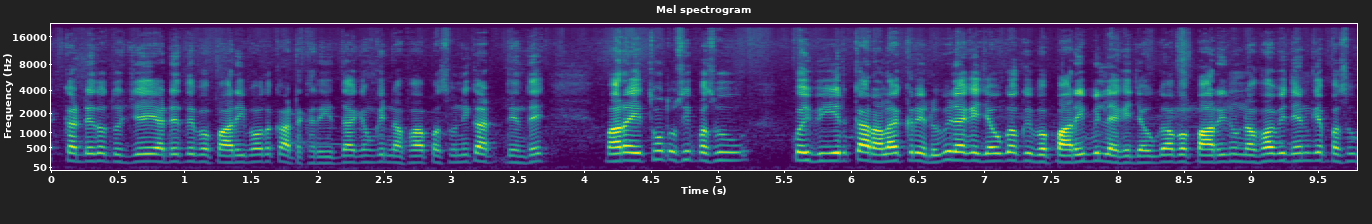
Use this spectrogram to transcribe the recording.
ਇੱਕ ਅੱਡੇ ਤੋਂ ਦੂਜੇ ਅੱਡੇ ਤੇ ਵਪਾਰੀ ਬਹੁਤ ਘੱਟ ਖਰੀਦਦਾ ਕਿਉਂਕਿ ਨਫਾ ਪਸ਼ੂ ਨਹੀਂ ਘੱਟ ਦਿੰਦੇ। ਪਰ ਇੱਥੋਂ ਤੁਸੀਂ ਪਸ਼ੂ ਕੋਈ ਵੀਰ ਘਰ ਵਾਲਾ ਘਰੇਲੂ ਵੀ ਲੈ ਕੇ ਜਾਊਗਾ ਕੋਈ ਵਪਾਰੀ ਵੀ ਲੈ ਕੇ ਜਾਊਗਾ ਵਪਾਰੀ ਨੂੰ ਨਫਾ ਵੀ ਦੇਣਗੇ ਪਸ਼ੂ।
